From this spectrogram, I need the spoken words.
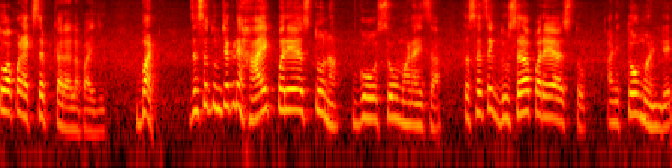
तो आपण ॲक्सेप्ट करायला पाहिजे. बट जसं तुमच्याकडे हा एक पर्याय असतो ना गो सो म्हणायचा तसंच एक दुसरा पर्याय असतो. आणि तो म्हणजे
